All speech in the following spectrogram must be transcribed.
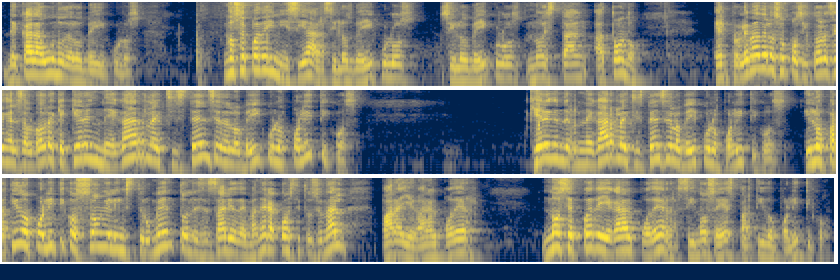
de cada uno de los vehículos. No se puede iniciar si los vehículos, si los vehículos no están a tono. El problema de los opositores en El Salvador es que quieren negar la existencia de los vehículos políticos. Quieren negar la existencia de los vehículos políticos. Y los partidos políticos son el instrumento necesario de manera constitucional para llegar al poder. No se puede llegar al poder si no se es partido político.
